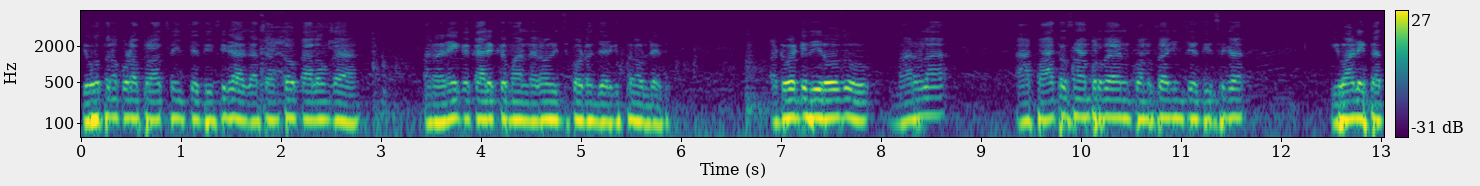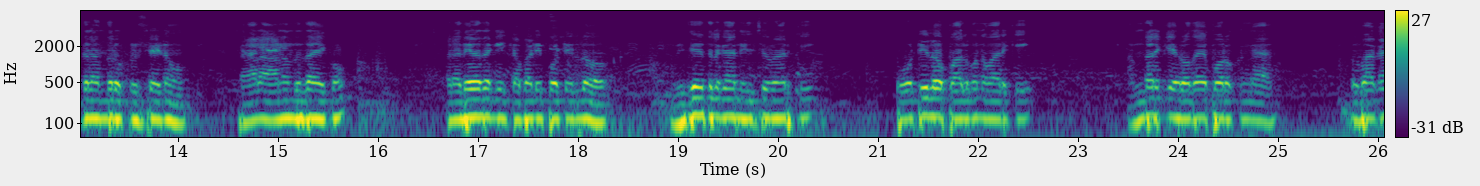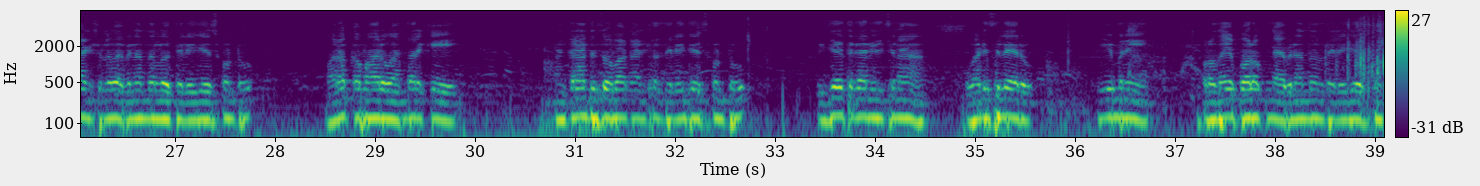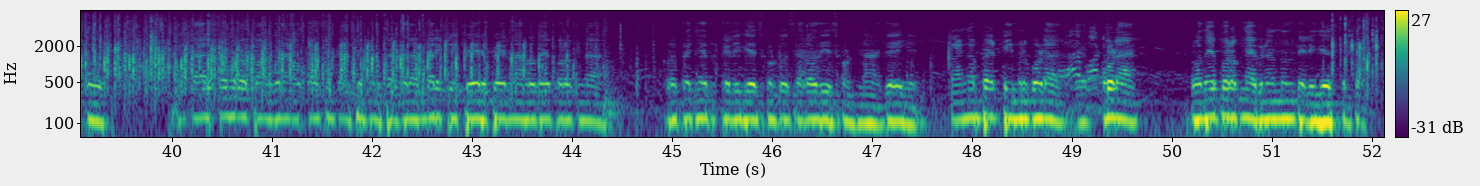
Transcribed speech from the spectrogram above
యువతను కూడా ప్రోత్సహించే దిశగా గత ఎంతో కాలంగా మనం అనేక కార్యక్రమాలు నిర్వహించుకోవడం జరుగుతూ ఉండేది. అటువంటిది ఈరోజు మరలా ఆ పాత సాంప్రదాయాన్ని కొనసాగించే దిశగా ఇవాళ పెద్దలందరూ కృషి చేయడం చాలా ఆనందదాయకం. మరి అదేవిధంగా ఈ కబడ్డీ పోటీల్లో విజేతలుగా నిలిచిన వారికి పోటీలో పాల్గొన్న వారికి అందరికీ హృదయపూర్వకంగా శుభాకాంక్షలు అభినందనలు తెలియజేసుకుంటూ మరొక మారు అందరికీ సంక్రాంతి శుభాకాంక్షలు తెలియజేసుకుంటూ విజేతగా నిలిచిన వడిసిలేరు టీంని హృదయపూర్వకంగా అభినందనలు తెలియజేసుకుంటూ కార్యక్రమంలో పాల్గొనే అవకాశం కల్పించిన ప్రజలందరికీ పేరు పేరున హృదయపూర్వకంగా కృతజ్ఞత తెలియజేసుకుంటూ సెలవు తీసుకుంటున్నా. జై హింద్. రంగంపేట టీంను కూడా కూడా హృదయపూర్వకంగా అభినందనలు తెలియజేసుకుంటాను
